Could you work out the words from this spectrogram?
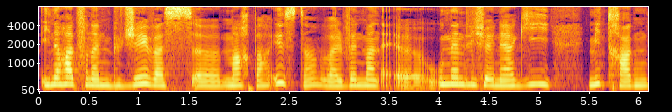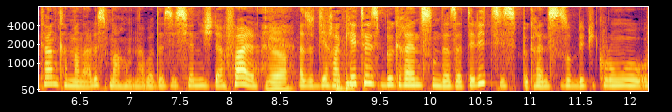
innerhalb von einem Budget, was äh, machbar ist. Ne? Weil wenn man äh, unendliche Energie mittragen kann, kann man alles machen. Aber das ist ja nicht der Fall. Ja. Also die Rakete ist begrenzt und der Satellit ist begrenzt. So Bepi Colombo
